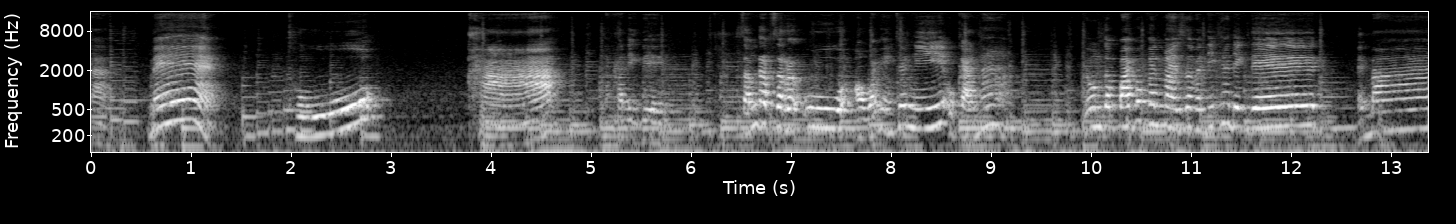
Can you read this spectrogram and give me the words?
ค่ะแม่ ถู ขา นะคะเด็กๆสำหรับสระอูเอาไว้เพียงเท่านี้โอกาสหน้าลงต่อไปพบกันใหม่สวัสดีค่ะเด็กๆ บ๊ายบาย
